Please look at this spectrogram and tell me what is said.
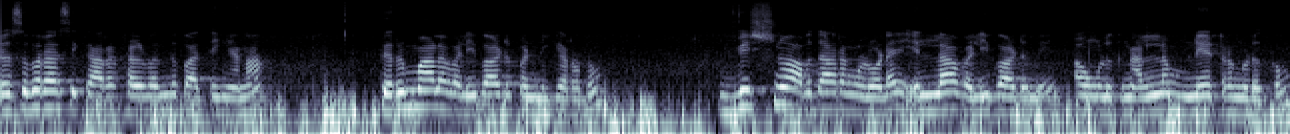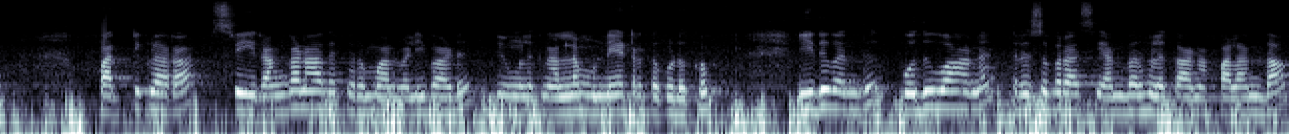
ரிசபராசிக்காரர்கள் வந்து பார்த்திங்கன்னா பெருமாளை வழிபாடு பண்ணிக்கிறதும் விஷ்ணு அவதாரங்களோட எல்லா வழிபாடுமே அவங்களுக்கு நல்ல முன்னேற்றம் கொடுக்கும். பர்டிகுலராக ஸ்ரீ ரங்கநாத பெருமாள் வழிபாடு இவங்களுக்கு நல்ல முன்னேற்றத்தை கொடுக்கும். இது வந்து பொதுவான ரிஷபராசி அன்பர்களுக்கான பலன்தான்.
